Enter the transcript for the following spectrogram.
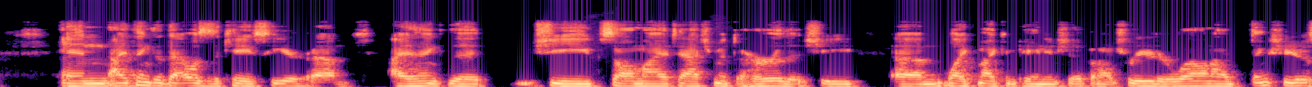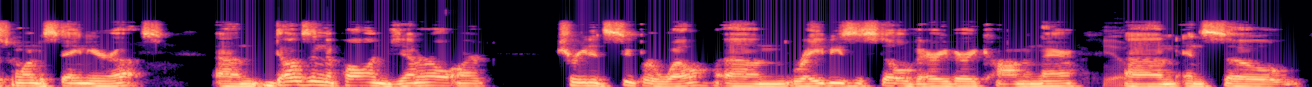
And I think that that was the case here. Um, I think that she saw my attachment to her, that she um, liked my companionship, and I treated her well. And I think she just wanted to stay near us. Um, dogs in Nepal in general aren't treated super well. Um, rabies is still very, very common there. Um, and so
